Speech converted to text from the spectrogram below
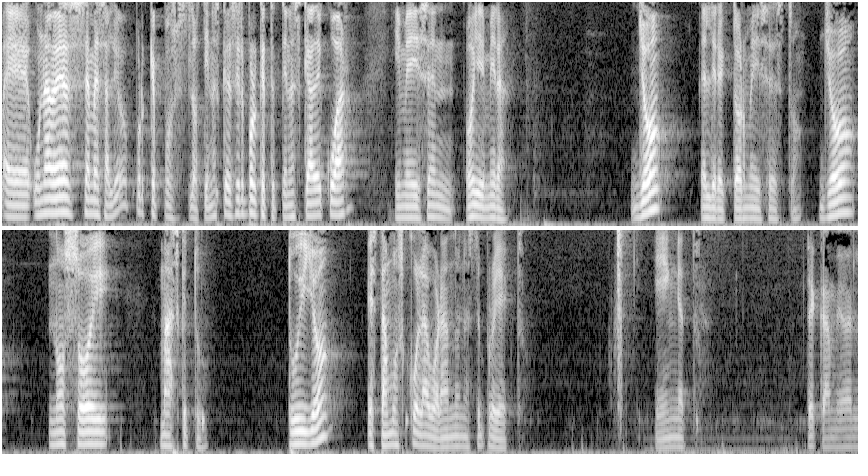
eh, una vez se me salió porque pues lo tienes que decir porque te tienes que adecuar y me dicen, oye, mira, yo, el director me dice esto, yo no soy más que tú. Tú y yo estamos colaborando en este proyecto. Venga tú. Te cambia el...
